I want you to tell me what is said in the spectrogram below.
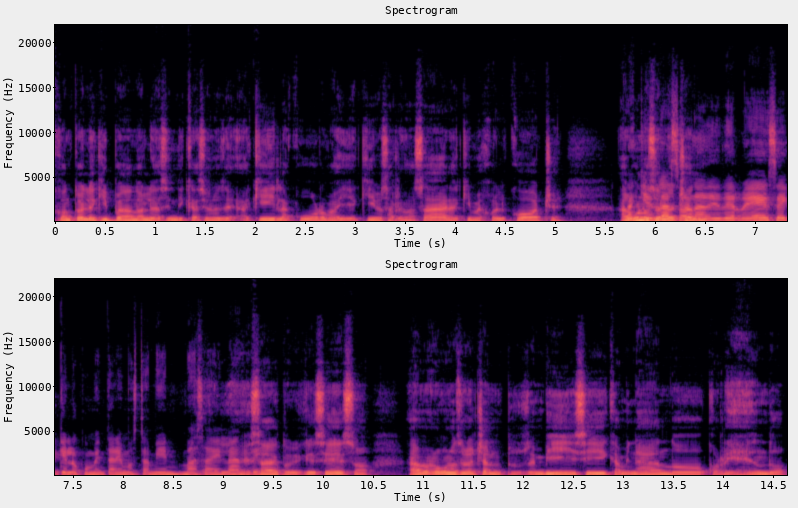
con todo el equipo dándole las indicaciones de aquí la curva y aquí vas a rebasar, aquí mejor el coche. Algunos aquí es la zona de DRS, que lo comentaremos también más adelante. Exacto, ¿qué es eso? Algunos se lo echan pues, en bici, caminando, corriendo.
